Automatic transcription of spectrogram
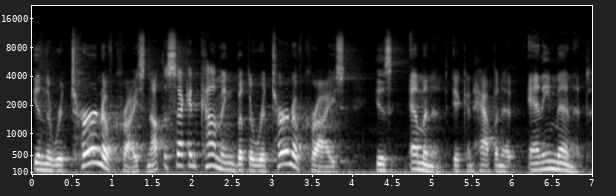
in the return of Christ, not the second coming, but the return of Christ is imminent. It can happen at any minute.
